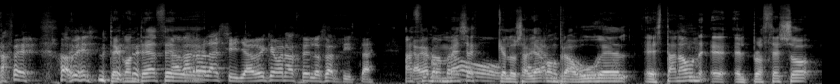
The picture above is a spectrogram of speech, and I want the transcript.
a ver, a ver. te conté hace- agarro la silla, a ver qué van a hacer los artistas. ¿La hace unos meses que los había comprado Google. Están aún. eh, el proceso.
